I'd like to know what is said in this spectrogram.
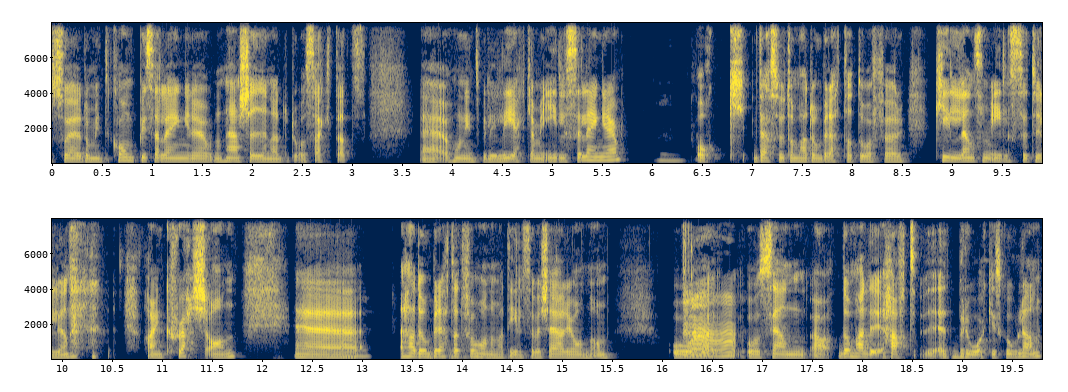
så är de inte kompisar längre. Och den här tjejen hade då sagt att eh, hon inte ville leka med Ilse längre. Och dessutom hade hon berättat då för killen som Ilse tydligen har en crush on. Eh, Hade hon berättat för honom att Ilse var kär i honom. Och, Ja. och sen, ja, de hade haft ett bråk i skolan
